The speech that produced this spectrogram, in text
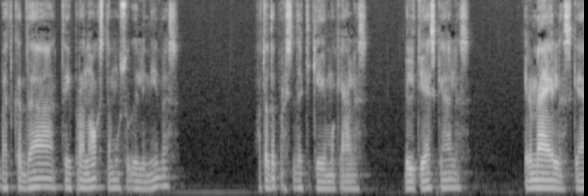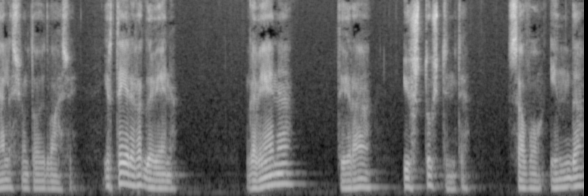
Bet kada tai pranoksta mūsų galimybės, o tada prasideda tikėjimo kelias, vilties kelias ir meilės kelias šventojų dvasioj. Ir tai ir yra gavėnė. Gavėnė tai yra ištuštinti savo indą,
